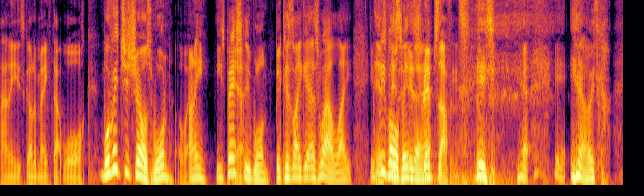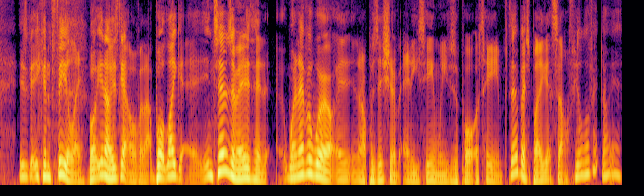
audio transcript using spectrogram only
and he's got to make that walk. Well, Richard Shaw's won, Away. and he he's basically won because, like, as well, like if we've all been his there, ribs haven't. he's yeah, you know, he's got, he's he can feel it, but you know, he's get over that. But like in terms of anything, whenever we're in opposition of any team, when you support a team, if their best player gets off, you love it, don't you?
